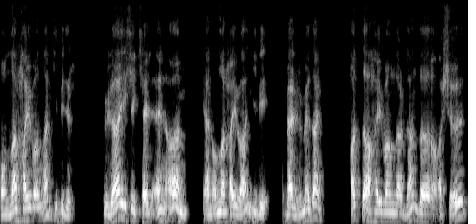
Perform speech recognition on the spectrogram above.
Onlar hayvanlar gibidir. Ülaike kel en'am yani onlar hayvan gibi belhümedal. Hatta hayvanlardan da aşağı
